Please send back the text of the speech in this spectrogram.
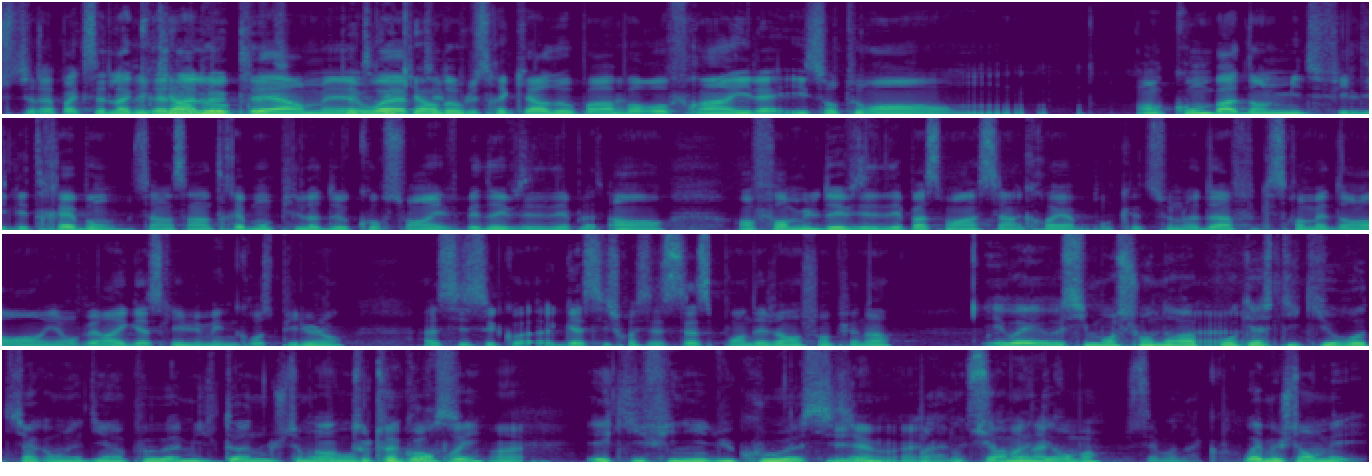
Je dirais pas que c'est de la Ricardo, graine à Leclerc, mais ouais, Ricardo. plus Ricardo par Ouais. rapport au frein. Il, a, il surtout en, en combat dans le midfield, il est très bon. C'est un, très bon pilote de course. En FB2, il faisait des déplacements. En, en Formule 2, il faisait des déplacements assez incroyables. Donc Tsunoda, faut qu'il se remette dans le rang et on verra. Et Gasly il lui met une grosse pilule. Hein. Ah si, c'est quoi Gasly, je crois que c'est 16 points déjà en championnat. Et ouais, aussi mention honorable pour Gasly qui retient, comme on l'a dit, un peu Hamilton, justement, Dans pendant toute tout la le Grand. Prix, Ouais. et qui finit du coup 6 Sixième, sixième. ouais. mais Donc c'est il ramène des Monaco. rebonds. C'est Monaco. Ouais, mais justement, mais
